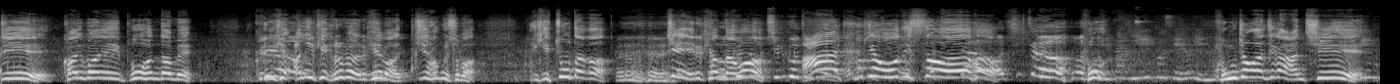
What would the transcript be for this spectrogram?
지 가위바위보 한 다음에 그래요. 이렇게 아니 이렇게 그러면 이렇게 해봐 찌 하고 있어봐. 이렇게 쪼다가 찌 이렇게 한다고? 그거 진 거죠. 아 그게 아 어딨어? 진짜. 보- 이번 일 보세요 옛날 공정하지가 않지.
